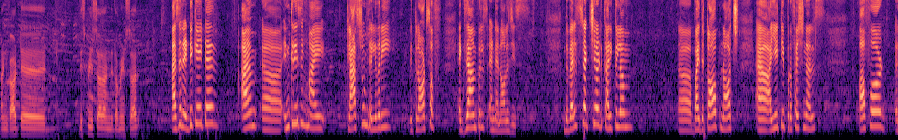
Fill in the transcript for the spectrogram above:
and got uh, discipline star and domain star As an educator, I am uh, increasing my classroom delivery with lots of examples and analogies. The well structured curriculum uh, by the top notch uh, IIT professionals offered a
